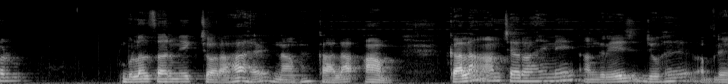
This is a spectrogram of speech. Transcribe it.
और बुलंदशहर में एक चौराहा है नाम है काला आम। काला आम चौराहे में अंग्रेज़ जो है अपने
